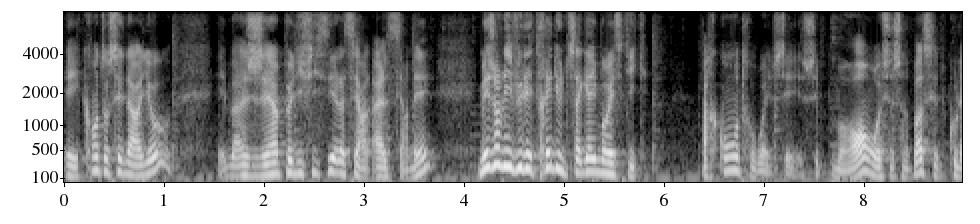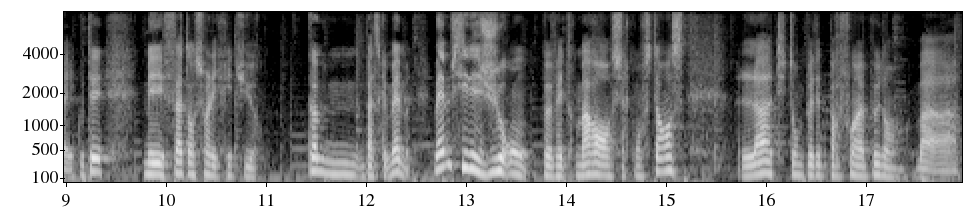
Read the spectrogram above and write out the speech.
Et quant au scénario, eh ben, j'ai un peu difficile à, à le cerner, mais j'en ai vu les traits d'une saga humoristique. Par contre, ouais, c'est marrant, ouais, c'est sympa, c'est cool à écouter, mais fais attention à l'écriture. Comme, parce que même, même si les jurons peuvent être marrants en circonstances, là, tu tombes peut-être parfois un peu dans, bah,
